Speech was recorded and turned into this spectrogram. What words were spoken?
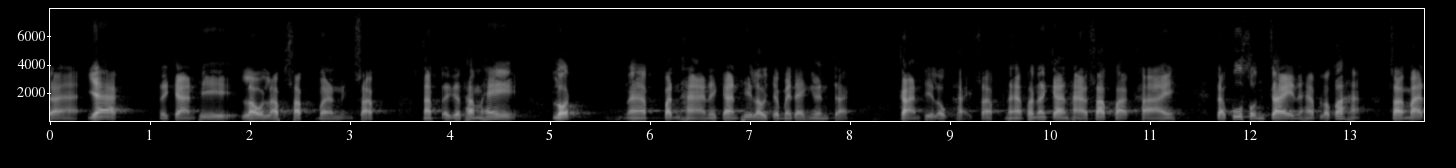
จะยากในการที่เรารับทรัพย์มาหนึ่งทรัพย์นะครับแต่จะทำให้ลดนะครับปัญหาในการที่เราจะไม่ได้เงินจากการที่เราขายทรัพย์นะครับเพราะนั้นการหาทรัพย์ฝากขายจากผู้สนใจนะครับ เราก็สามารถ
